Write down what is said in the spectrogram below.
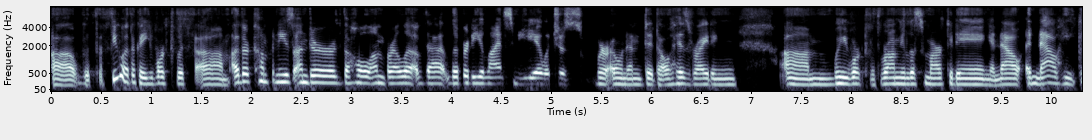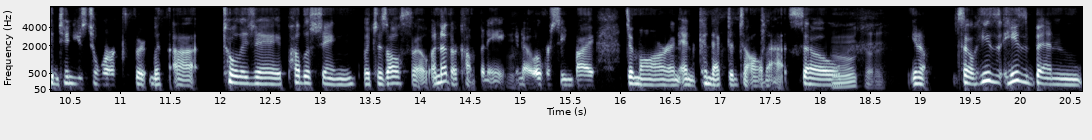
uh, with a few other. He worked with um, other companies under the whole umbrella of that Liberty Alliance Media, which is where Onan did all his writing. Um, we worked with Romulus Marketing, and now and now he continues to work through, with uh, Publishing, which is also another company, you know, overseen by Demar and, and connected to all that. So, Oh, okay. You know, so he's he's been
